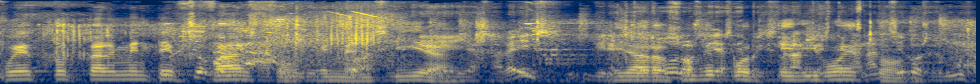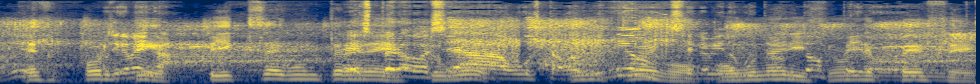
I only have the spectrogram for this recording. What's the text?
fue totalmente falso y mentira. Y la razón de por qué digo esto es porque Pixel 3D tuvo un juego o una edición de PC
